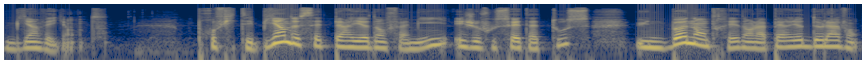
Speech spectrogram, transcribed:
bienveillante. Profitez bien de cette période en famille et je vous souhaite à tous une bonne entrée dans la période de l'Avent.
